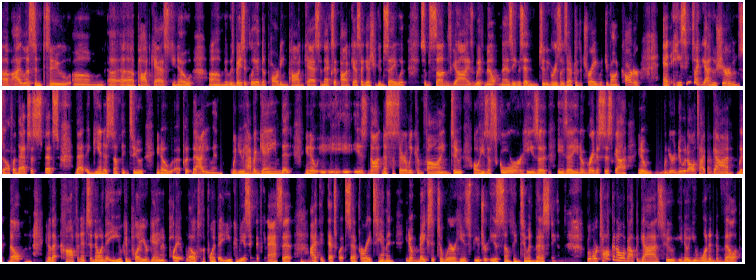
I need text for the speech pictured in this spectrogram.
um, I listened to um, a, a, podcast. You know, um, it was basically a departing podcast, an exit podcast, I guess you could say, with some Suns guys with Melton as he was heading to the Grizzlies after the trade with Jevon Carter, and he seems like a guy who's sure of himself, and that's a, that's that again is something to you know uh, put value in when you have a game that you know is not necessarily confined to oh he's a scorer he's a he's a you know great assist guy. You know when you're a do it all type guy with Melton you know that confidence in knowing that you can play your game and play it well to the point that you can be a significant asset I think that's what separates him and you know makes it to where his future is something to invest in. But we're talking all about the guys who you know you want to develop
